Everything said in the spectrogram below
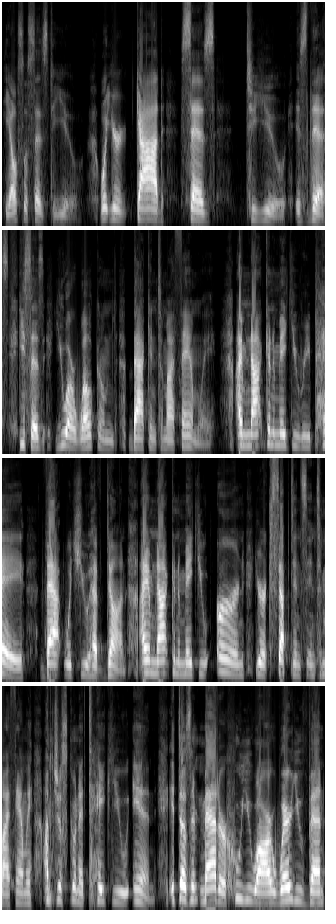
He also says to you. What your God says to you is this He says, You are welcomed back into my family. I'm not going to make you repay that which you have done. I am not going to make you earn your acceptance into my family. I'm just going to take you in. It doesn't matter who you are, where you've been,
